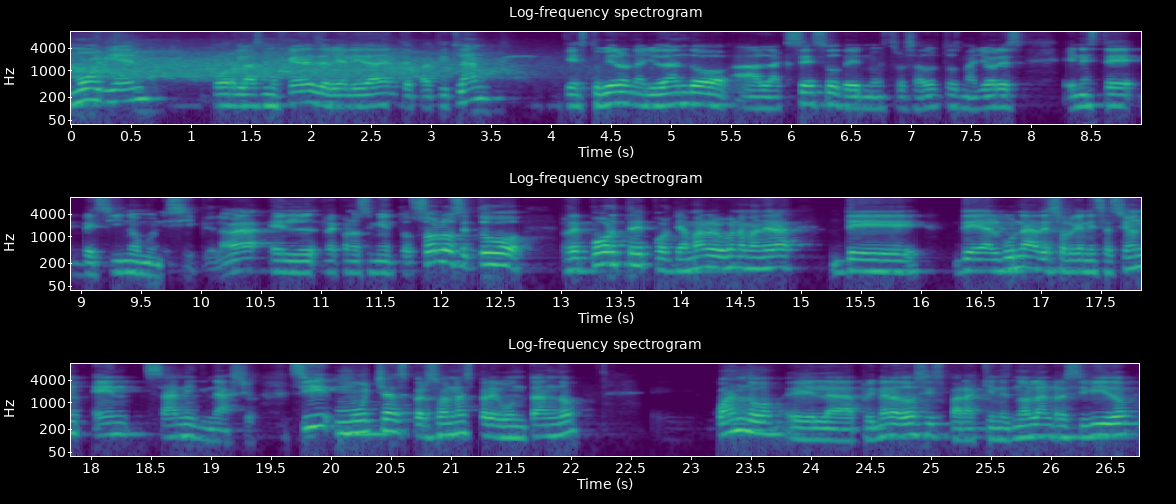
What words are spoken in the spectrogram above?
muy bien por las mujeres de vialidad en Tepatitlán que estuvieron ayudando al acceso de nuestros adultos mayores en este vecino municipio. La verdad, el reconocimiento. Solo se tuvo reporte, por llamarlo de alguna manera, de, de alguna desorganización en San Ignacio. Sí, muchas personas preguntando ¿Cuándo eh, la primera dosis para quienes no la han recibido?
